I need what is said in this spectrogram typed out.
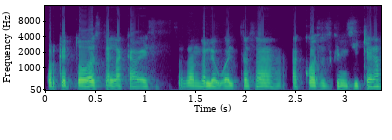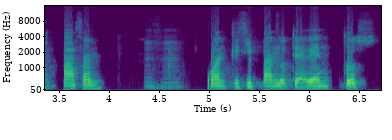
porque todo está en la cabeza, estás dándole vueltas a, a cosas que ni siquiera pasan Ujú, o anticipándote a eventos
